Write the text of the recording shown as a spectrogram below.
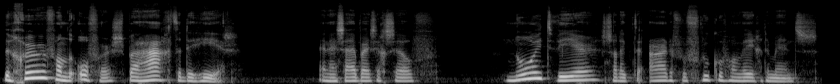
De geur van de offers behaagde de Heer. En hij zei bij zichzelf: Nooit weer zal ik de aarde vervloeken vanwege de mens.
